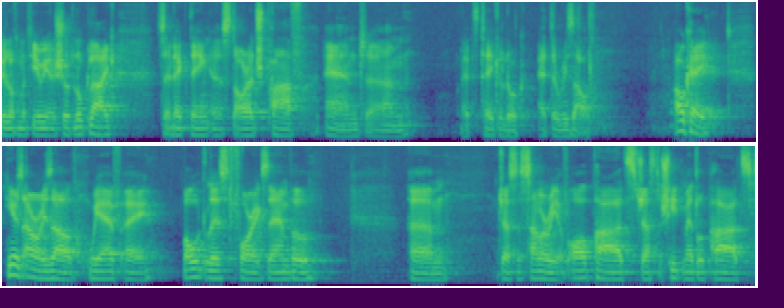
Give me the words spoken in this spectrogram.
bill of material should look like, selecting a storage path, and um, let's take a look at the result. Okay, here's our result. We have a bolt list, for example, um, just a summary of all parts, just the sheet metal parts,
